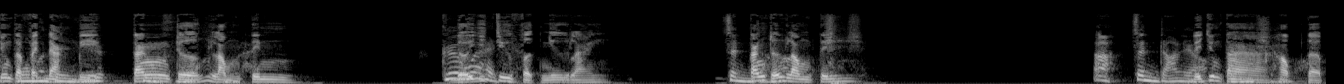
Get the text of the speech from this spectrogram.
Chúng ta phải đặc biệt tăng trưởng lòng tin. Đối với chư Phật Như Lai Tăng trưởng lòng tin. Để chúng ta học tập.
